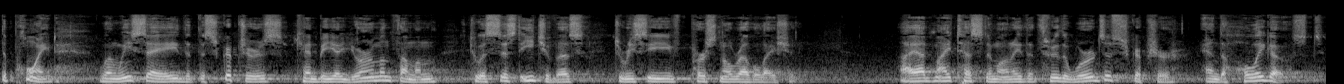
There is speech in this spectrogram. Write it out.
the point when we say that the scriptures can be a Urim and Thummim to assist each of us to receive personal revelation. I add my testimony that through the words of Scripture and the Holy Ghost,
